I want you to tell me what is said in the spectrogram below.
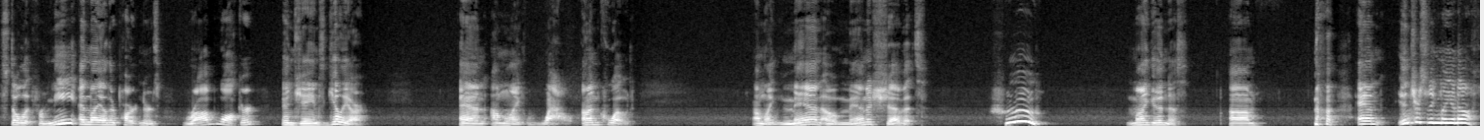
stole it from me and my other partners, Rob Walker and James Gilliar. And I'm like, wow, unquote. I'm like, man, oh, man, Manischewitz. Whew. My goodness. Um, and interestingly enough,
